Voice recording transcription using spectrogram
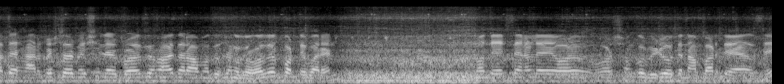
যাদের হারভেস্টার মেশিনের প্রয়োজন হয়, তারা আমাদের সঙ্গে যোগাযোগ করতে পারেন। আমাদের চ্যানেলে অসংখ্য ভিডিওতে নাম্বার দেওয়া আছে।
